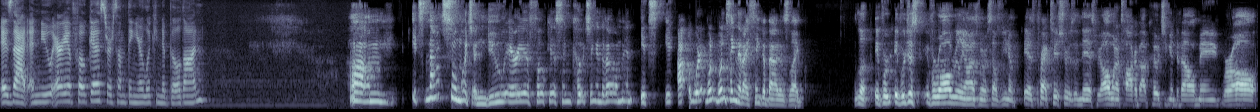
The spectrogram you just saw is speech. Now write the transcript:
Is that a new area of focus or something you're looking to build on? Um, it's not so much a new area of focus in coaching and development. It's it, I, one thing that I think about is like look, if we're if we're just if we're all really honest with ourselves, you know, as practitioners in this, we all want to talk about coaching and development. We're all,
